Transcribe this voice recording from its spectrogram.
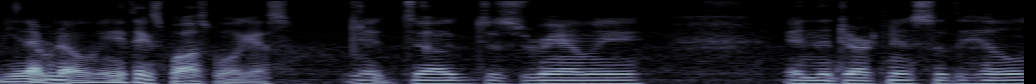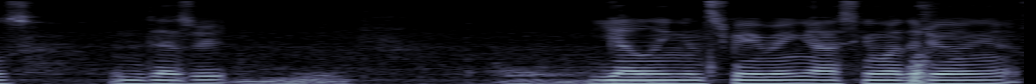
you never know. Anything's possible, I guess. Yeah, Doug just randomly in the darkness of the hills in the desert, yelling and screaming, asking why they're doing it,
